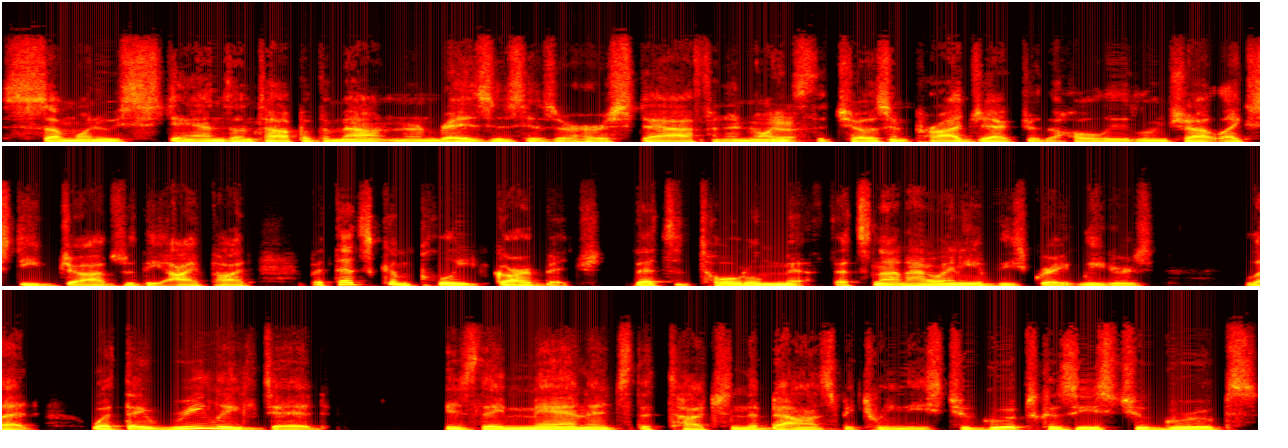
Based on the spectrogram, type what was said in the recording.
someone who stands on top of a mountain and raises his or her staff and anoints yeah. the chosen project or the holy loonshot like Steve Jobs with the iPod. But that's complete garbage. That's a total myth. That's not how any of these great leaders led. What they really did is they managed the touch and the balance between these two groups because these two groups,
